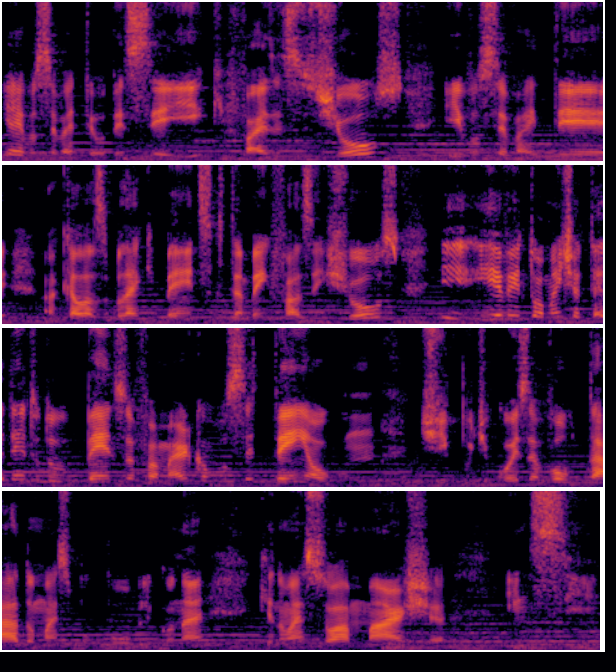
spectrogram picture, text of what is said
E aí você vai ter o DCI que faz esses shows e você vai ter aquelas black bands que também fazem shows e, e eventualmente até dentro do Bands of America você tem algum tipo de coisa voltado mais para o público, né? Que não é só a marcha em si.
